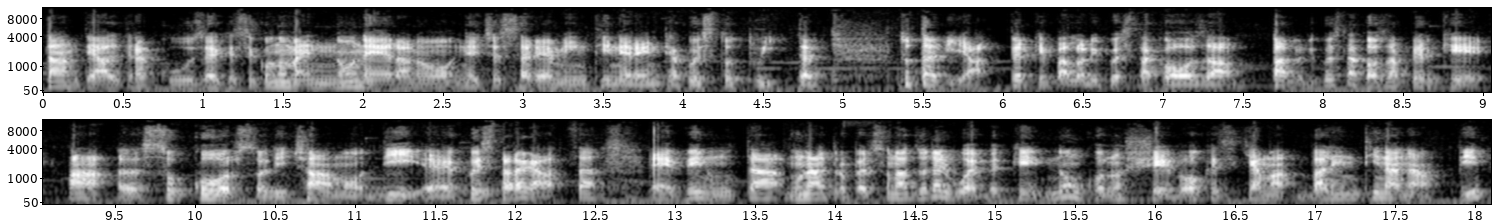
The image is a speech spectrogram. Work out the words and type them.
tante altre accuse che secondo me non erano necessariamente inerenti a questo tweet tuttavia perché parlo di questa cosa? parlo di questa cosa perché a eh, soccorso diciamo di eh, questa ragazza è venuta un altro personaggio del web che non conoscevo che si chiama Valentina Nappi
